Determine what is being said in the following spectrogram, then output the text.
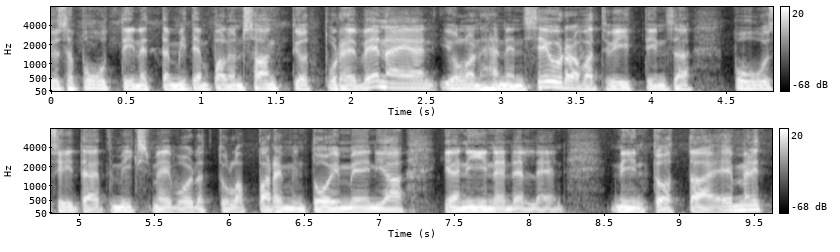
jossa puhuttiin, että miten paljon sanktiot puree Venäjään, jolloin hänen seuraava twiittinsä puhuu siitä, että miksi me ei voida tulla paremmin toimeen ja, ja niin edelleen. Niin tota, en mä nyt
